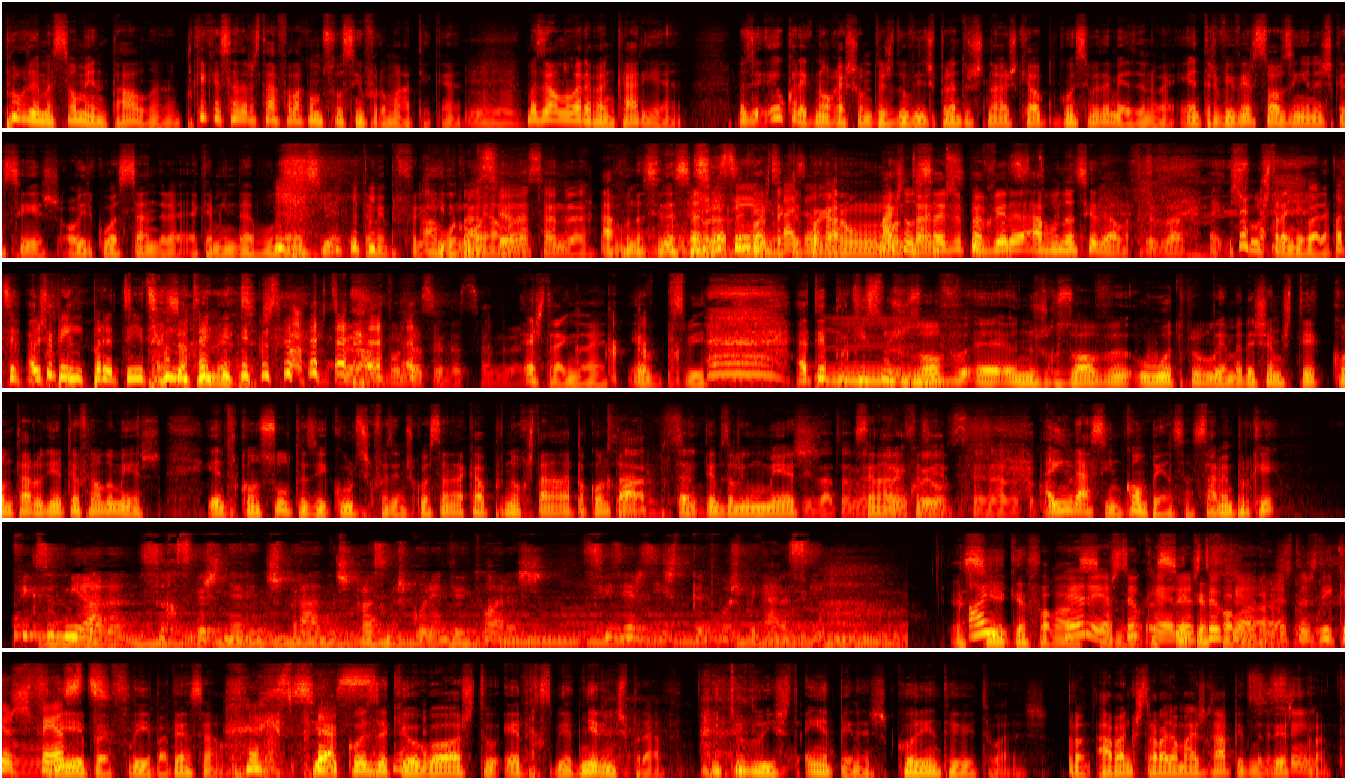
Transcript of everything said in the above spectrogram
Programação mental? Porquê é que a Sandra está a falar como se fosse informática? Uhum. Mas ela não era bancária? Mas eu creio que não restam muitas dúvidas perante os cenários que ela colocou em cima da mesa, não é? Entre viver sozinha na escassez ou ir com a Sandra a caminho da abundância, eu também preferia A ir com abundância ela. da Sandra. A abundância da Sim, Sandra. sim. Ter que pagar um Mais não seja para ver a abundância dela. Exato. Estou estranho agora. Pode ser que depois pingue para ti também. Exatamente. Gostavas de ver a abundância da Sandra. É estranho, não é? Eu percebi. Até porque isso nos Hum. resolve, eh, nos resolve o outro problema. Deixamos de ter que contar o dinheiro até o final do mês. Entre consultas e cursos que fazemos com a Sandra, acaba por não restar nada para contar. Claro, Portanto, sim. temos ali um mês Exatamente, sem nada para fazer. sem nada para. Ainda assim, compensa. Sabem porquê? Fiques admirada se receberes dinheiro inesperado nas próximas 48 horas. Se fizeres isto que eu te vou explicar a seguir. Assim Ai, é que é falar. Espera, Sandra. esta eu quero, assim é que esta é eu falar. quero. Estas é dicas fest. Filipa, Filipa, atenção. Se há coisa que eu gosto é de receber dinheiro inesperado. E tudo isto em apenas 48 horas. Pronto, há bancos que trabalham mais rápido, mas Sim, este, sim. pronto.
